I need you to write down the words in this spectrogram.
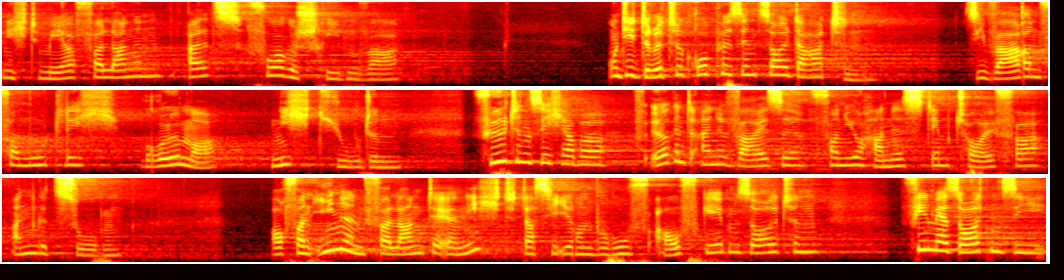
nicht mehr verlangen, als vorgeschrieben war. Und die dritte Gruppe sind Soldaten. Sie waren vermutlich Römer, nicht Juden, fühlten sich aber auf irgendeine Weise von Johannes dem Täufer angezogen auch von ihnen verlangte er nicht, dass sie ihren Beruf aufgeben sollten, vielmehr sollten sie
